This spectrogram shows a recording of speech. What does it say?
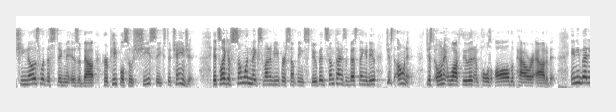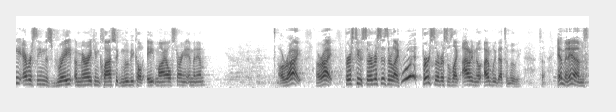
She knows what the stigma is about her people, so she seeks to change it. It's like if someone makes fun of you for something stupid, sometimes the best thing to do, just own it. Just own it and walk through it and it pulls all the power out of it. Anybody ever seen this great American classic movie called Eight Mile starring Eminem? All right, all right. First two services, they're like, what? First service was like, I don't even know, I don't believe that's a movie. So M&M's,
